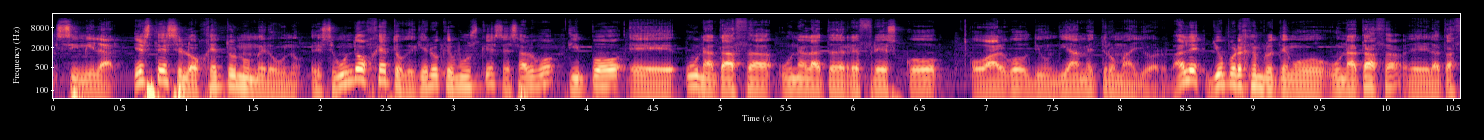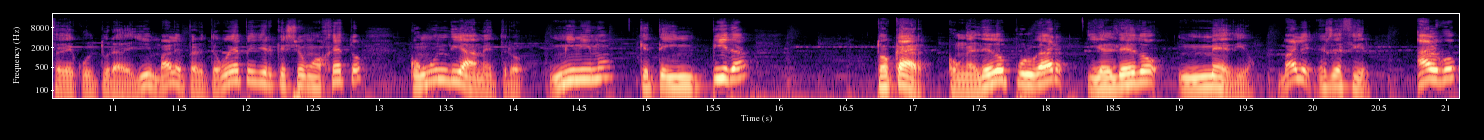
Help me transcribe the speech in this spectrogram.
similar. Este es el objeto número uno. El segundo objeto que quiero que busques es algo tipo eh, una taza, una lata de refresco o algo de un diámetro mayor, ¿vale? Yo, por ejemplo, tengo una taza, eh, la taza de cultura de Jim, ¿vale? Pero te voy a pedir que sea un objeto con un diámetro mínimo que te impida tocar con el dedo pulgar y el dedo medio, ¿vale? Es decir, algo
